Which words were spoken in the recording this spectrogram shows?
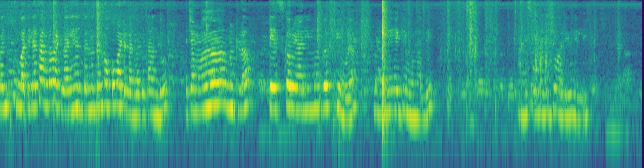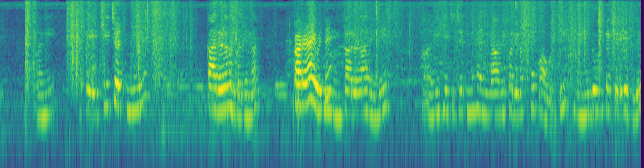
पण सुरुवातीला चांगलं वाटलं आणि नंतर नंतर नको वाटायला लागला तो तांदूळ. त्याच्यामुळं म्हटलं टेस्ट करूया आणि मगच घेऊया. म्हणून मी हे घेऊन आले. आणि सोमध्ये ज्वारी राहिली आणि त्याची चटणी कारळ म्हणतात त्याला कारण आहे ते? कारळ आहे हे. आणि ह्याची चटणी ह्यांना आणि परीला खूप आवडते. म्हणून मी दोन पॅकेट घेतले.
